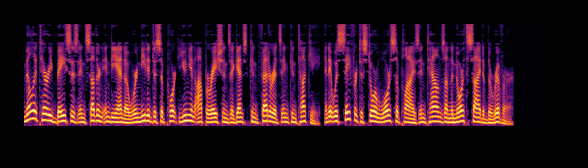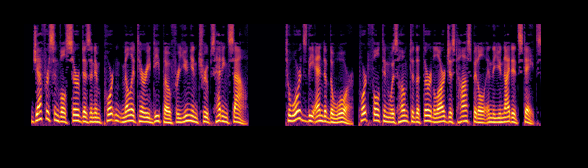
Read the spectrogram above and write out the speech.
Military bases in southern Indiana were needed to support Union operations against Confederates in Kentucky, and it was safer to store war supplies in towns on the north side of the river. Jeffersonville served as an important military depot for Union troops heading south. Towards the end of the war, Port Fulton was home to the third largest hospital in the United States,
